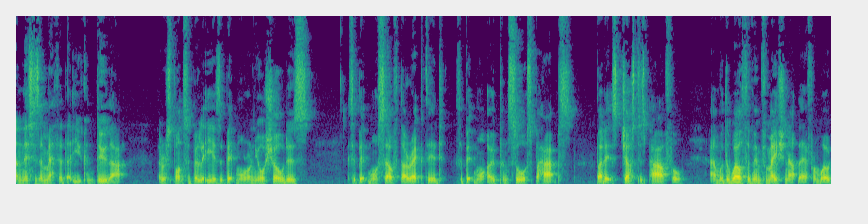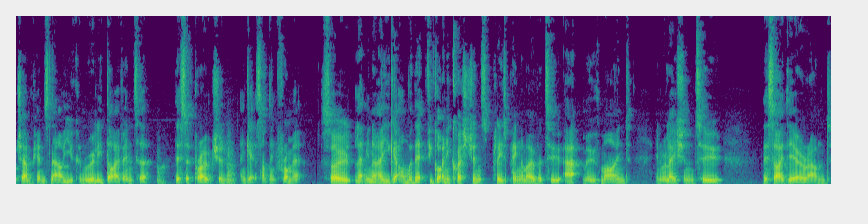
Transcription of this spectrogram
And this is a method that you can do that. The responsibility is a bit more on your shoulders. It's a bit more self-directed. It's a bit more open source perhaps, but it's just as powerful. And with the wealth of information out there from world champions now, you can really dive into this approach and, and get something from it. So let me know how you get on with it. If you've got any questions, please ping them over to at MoveMind in relation to this idea around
